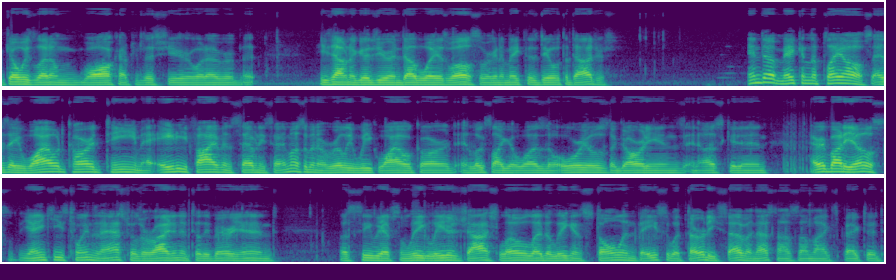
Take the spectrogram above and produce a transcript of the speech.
We can always let him walk after this year or whatever, but he's having a good year in Double A as well. So we're going to make this deal with the Dodgers end up making the playoffs as a wild card team at 85 and 77. It must have been a really weak wild card. It looks like it was. The Orioles, the Guardians, and us get in. Everybody else, Yankees, Twins, and Astros are right in until the very end. Let's see, we have some league leaders. Josh Lowe led the league in stolen bases with 37. That's not something I expected.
